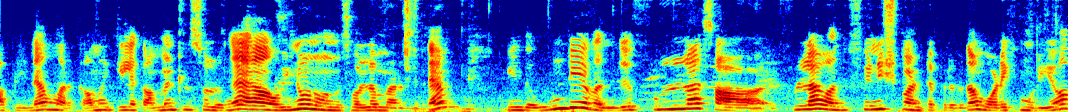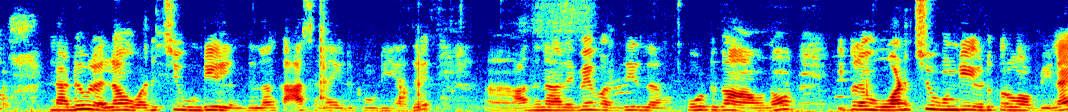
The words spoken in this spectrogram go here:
அப்படின்னா மறக்காமல் கீழே கமெண்ட்ல சொல்லுங்கள் இன்னொன்று ஒன்று சொல்ல மறந்துட்டேன். இந்த உண்டியை வந்து ஃபுல்லாக சா ஃபுல்லாக வந்து ஃபினிஷ் பண்ணிட்ட பிறகு தான் உடைக்க முடியும். நடுவில் எல்லாம் உடச்சி உண்டியிலேருந்துலாம் காசெல்லாம் எடுக்க முடியாது. அதனாலவே வந்து இதில் போட்டு தான் ஆகணும். இப்போ நம்ம உடச்சி உண்டி எடுக்கிறோம் அப்படின்னா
